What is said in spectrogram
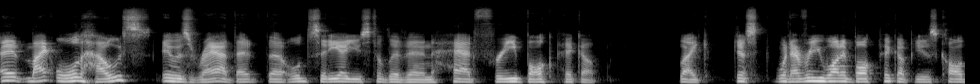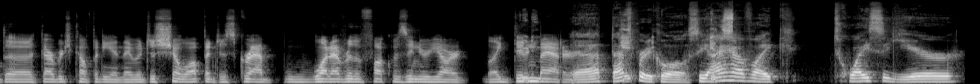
at my old house, it was rad that the old city I used to live in had free bulk pickup. Like, just whenever you wanted bulk pickup, you just called the garbage company and they would just show up and just grab whatever the fuck was in your yard. Like, didn't Dude, matter. Yeah, that's It- pretty cool. See, I have like twice a year.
